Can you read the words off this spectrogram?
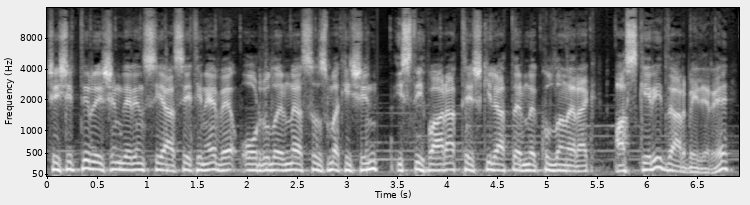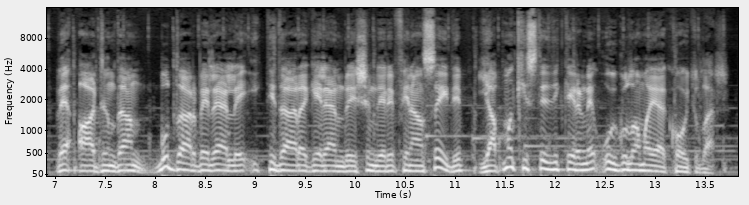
çeşitli rejimlerin siyasetine ve ordularına sızmak için istihbarat teşkilatlarını kullanarak askeri darbeleri ve ardından bu darbelerle iktidara gelen rejimleri finanse edip yapmak istediklerini uygulamaya koydular.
